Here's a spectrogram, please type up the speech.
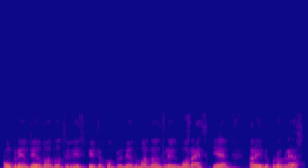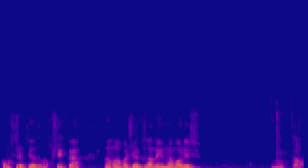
compreendendo a doutrina espírita, compreendendo uma das leis morais, que é a lei do progresso, com certeza vão chegar na Nova Jerusalém, não é, Maurício? Então,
